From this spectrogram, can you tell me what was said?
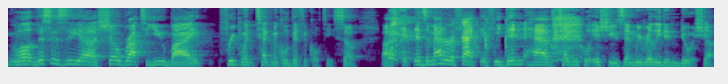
Well, this is the uh, show brought to you by frequent technical difficulties. So, uh, as a matter of fact, if we didn't have technical issues, then we really didn't do a show.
